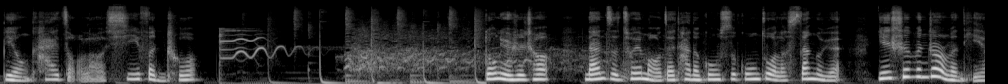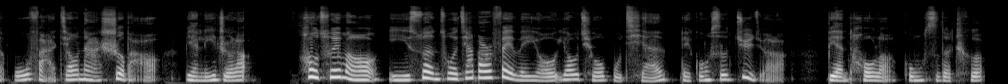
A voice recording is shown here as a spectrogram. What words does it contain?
并开走了吸粪车。董女士称，男子崔某在她的公司工作了三个月。因身份证问题无法交纳社保，便离职了。后崔某以算错加班费为由要求补钱，被公司拒绝了，便偷了公司的车。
